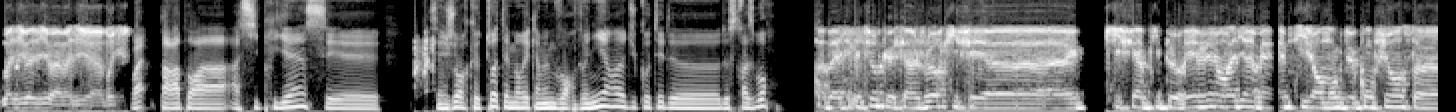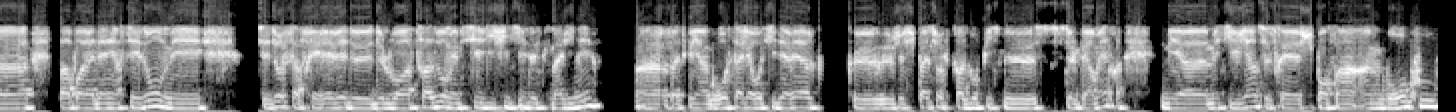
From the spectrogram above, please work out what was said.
vas-y, vas-y, vas-y, Brice. Ouais, par rapport à, Cyprien, c'est, c'est un joueur que toi, tu aimerais quand même voir venir du côté de, de Strasbourg? Ah bah, c'est sûr que c'est un joueur qui fait qui fait un petit peu rêver, on va dire, même s'il en manque de confiance euh, par rapport à la dernière saison, mais c'est sûr que ça ferait rêver de, le voir à Strasbourg, même si c'est difficile de s'imaginer, euh, parce qu'il y a un gros salaire aussi derrière que je suis pas sûr que Strasbourg puisse se le permettre, mais euh, mais s'il vient, ce serait, je pense, un, gros coup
